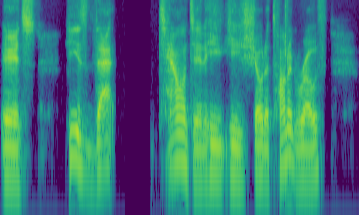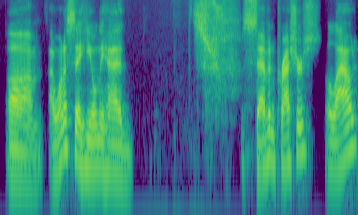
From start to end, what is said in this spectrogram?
It's he is that talented. He he showed a ton of growth. Um, I want to say he only had seven pressures allowed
